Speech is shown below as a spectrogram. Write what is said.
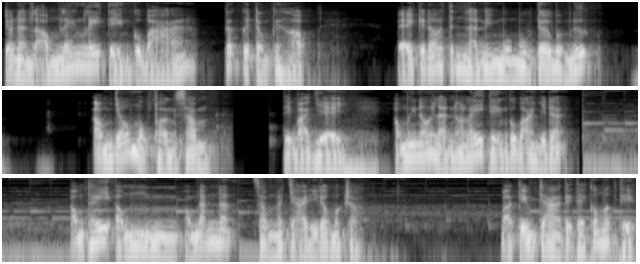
Cho nên là ông lén lấy tiền của bà Cất ở trong cái hộp, Để cái đó tính là đi mua motor bơm nước. Ông giấu một phần xong, Thì bà về. Ông mới nói là nó lấy tiền của bà vậy đó. Ông thấy ông ông đánh nó Xong nó chạy đi đâu mất rồi. Bà kiểm tra thì thấy có mất thiệt.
